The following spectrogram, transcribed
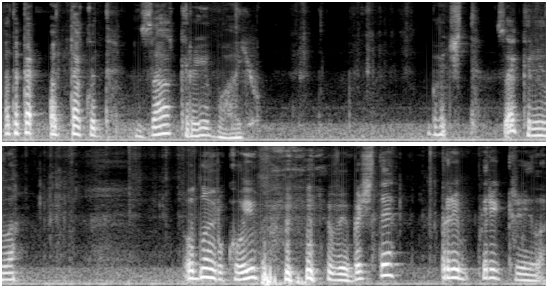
А тепер от так от закриваю. Бачите, закрила. Одною рукою, вибачте, прикрила.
